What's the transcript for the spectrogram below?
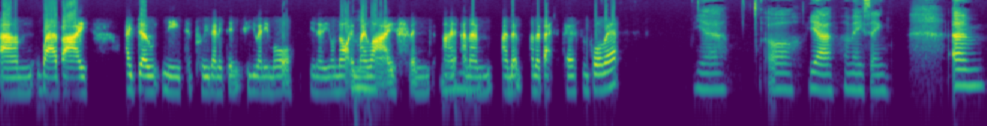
um, whereby I don't need to prove anything to you anymore. You know, you're not in my mm. life, and mm. I, and I'm I'm a I'm a better person for it. Yeah. Oh, yeah. Amazing. Um,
